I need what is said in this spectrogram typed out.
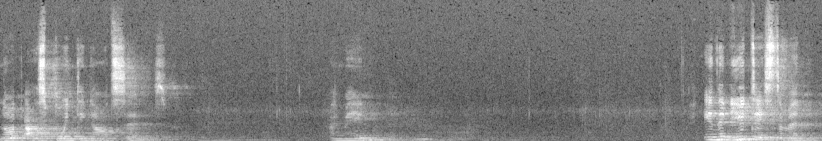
not us pointing out sins. Amen. In the New Testament,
